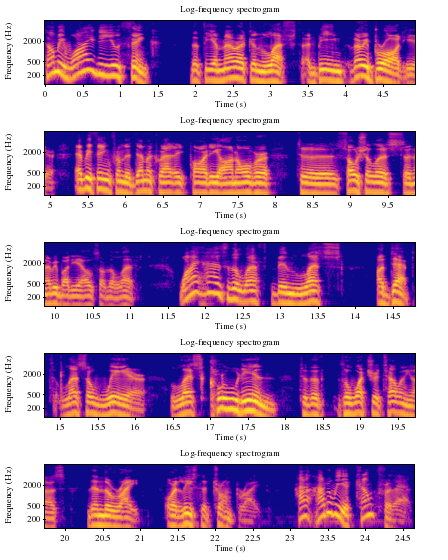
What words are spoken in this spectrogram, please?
Tell me, why do you think that the American left, and being very broad here, everything from the Democratic Party on over to socialists and everybody else on the left, why mm-hmm. has the left been less adept, less aware, less clued in to the to what you're telling us than the right, or at least the Trump right? How how do we account for that?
